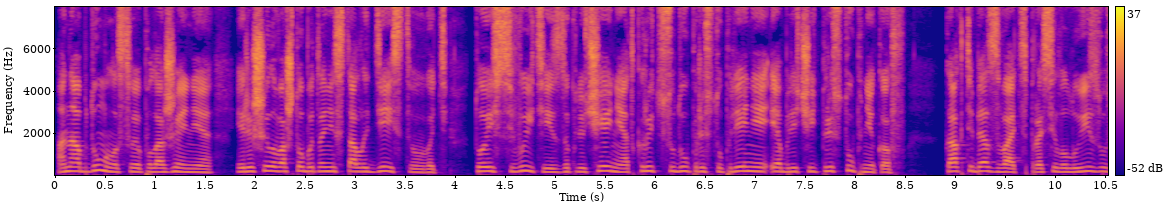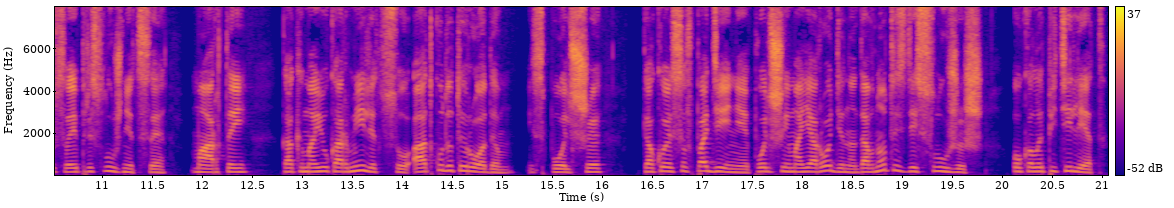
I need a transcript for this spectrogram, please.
Она обдумала свое положение и решила во что бы то ни стало действовать, то есть выйти из заключения, открыть суду преступления и обличить преступников. «Как тебя звать?» – спросила Луиза у своей прислужницы. «Мартой». «Как и мою кормилицу. А откуда ты родом?» «Из Польши». «Какое совпадение. Польша и моя родина. Давно ты здесь служишь?» «Около пяти лет».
